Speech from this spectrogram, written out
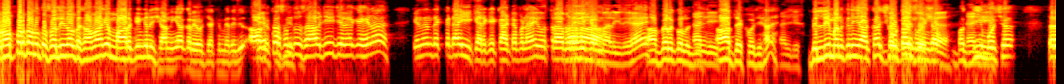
ਪ੍ਰੋਪਰ ਤੁਹਾਨੂੰ ਤਸੱਲੀ ਨਾਲ ਦਿਖਾਵਾਂਗੇ ਮਾਰਕਿੰਗ ਨਿਸ਼ਾਨੀਆਂ ਕਰਿਓ ਚੈੱਕ ਮੇਰੇ ਵੀ ਆ ਦੇਖੋ ਸੰਧੂ ਸਾਹਿਬ ਜੀ ਜਿਵੇਂ ਕਹੇ ਨਾ ਕਹਿੰਦੇ ਨੇ ਕਢਾਈ ਕਰਕੇ ਕੱਟ ਬਣਾਏ ਉਤਰਾ ਬਣੇ ਹਾਂ। ਕਰਮ ਵਾਲੀ ਦੇ ਹੈ? ਆ ਬਿਲਕੁਲ ਜੀ। ਆ ਦੇਖੋ ਜੀ ਹੈ? ਬਿੱਲੀ ਮਨਕਣੀ ਆਖਾ ਛੋਟਾ ਹੀ ਸਿੰਘ ਬੱਗੀ। ਮੁੱਛ। ਤੇ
